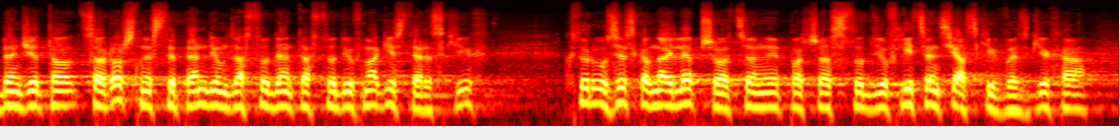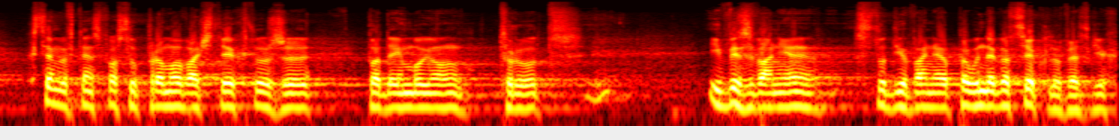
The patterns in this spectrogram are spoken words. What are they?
Będzie to coroczne stypendium dla studenta studiów magisterskich, który uzyskał najlepsze oceny podczas studiów licencjackich w SGH. Chcemy w ten sposób promować tych, którzy podejmują trud i wyzwanie studiowania pełnego cyklu w SGH.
